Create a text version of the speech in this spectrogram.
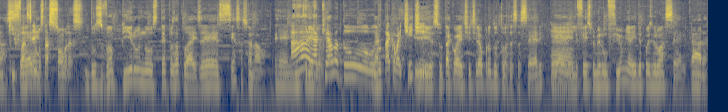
uma É que fazemos nas sombras. dos vampiros nos tempos atuais. É sensacional. É Ah, incrível. é aquela do, Na- do Taika Waititi? Isso, o Taika Waititi ele é o produtor dessa série. É, Hum. ele fez primeiro um filme e aí depois virou uma série. Cara,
